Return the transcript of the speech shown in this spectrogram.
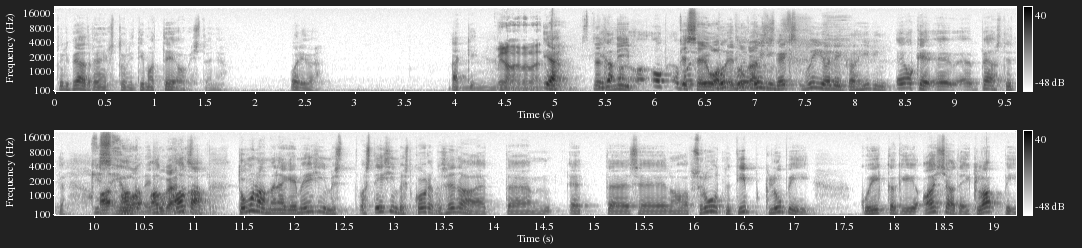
tuli peatreeneriks, tuli Timoteo vist on ju, oli või? Äkki. mina ei mäleta. jah, kes see jõuab neid lugeda? võisin ka eks-, või oli ka hiline, okei okay,, peast ei ütle. kes see jõuab neid lugeda sealt? toona me nägime esimest, vast esimest korda seda, et, ähm, et äh, see noh, absoluutne tippklubi, kui ikkagi asjad ei klapi,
